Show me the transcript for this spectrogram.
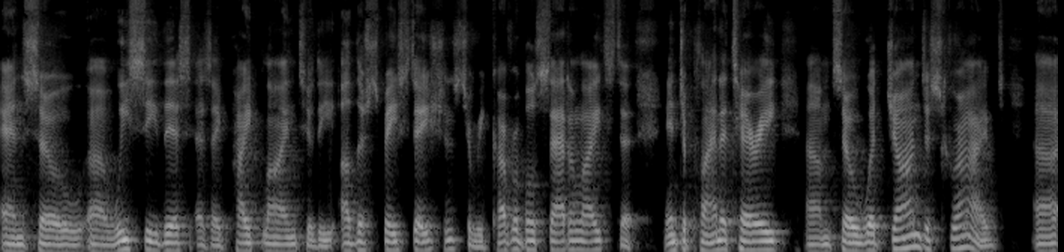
And so uh, we see this as a pipeline to the other space stations, to recoverable satellites, to interplanetary. Um, so what John described uh,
